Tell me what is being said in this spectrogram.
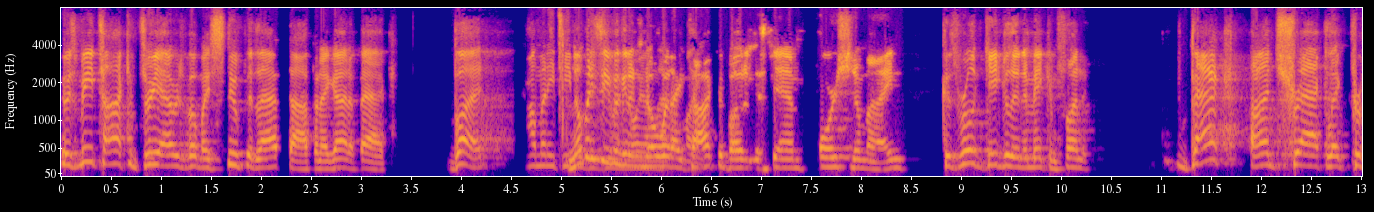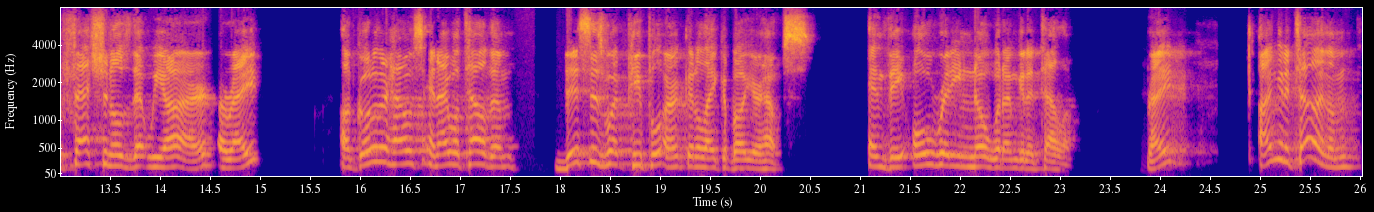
was me talking three hours about my stupid laptop and I got it back. But How many people? nobody's even going to know what that I talked about in this damn portion of mine because we're all giggling and making fun. Back on track like professionals that we are, all right? I'll go to their house and I will tell them, this is what people aren't going to like about your house. And they already know what I'm going to tell them, right? I'm going to tell them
